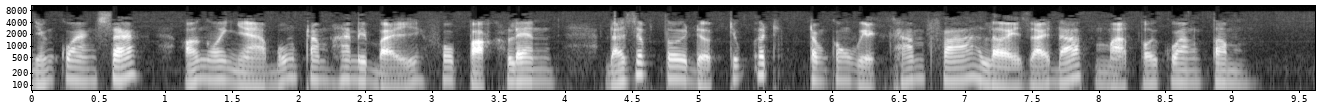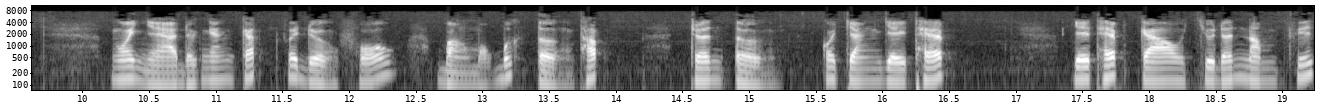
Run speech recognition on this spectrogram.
Những quan sát ở ngôi nhà 427 phố Parkland đã giúp tôi được chút ít trong công việc khám phá lời giải đáp mà tôi quan tâm. Ngôi nhà được ngăn cách với đường phố bằng một bức tường thấp. Trên tường có chăn dây thép. Dây thép cao chưa đến 5 feet.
